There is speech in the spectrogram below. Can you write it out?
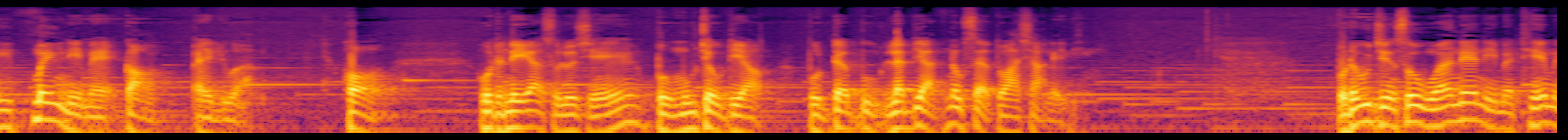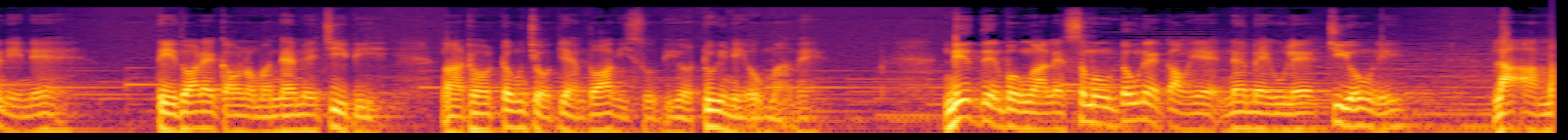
လေးမှိတ်နေမဲ့အကောင်အဲ့လူဟာဟောဟိုတနေ့ကဆိုလို့ရှိရင်ဘုံမူကျုပ်တယောက်ဘုတက်ပုလက်ပြနှုတ်ဆက်သွားရှာလိမ့်ပြီ ဗုဒ္ဓဘုကျင်ဆိုးဝမ်းနဲ့နေမထင်းမနေနဲ့တည်သွားတဲ့ကောင်းတော်မှာနာမည်ကြည့်ပြီးငါတော့တုံးကြော်ပြန်သွားပြီဆိုပြီးတော့တွေးနေအောင်မှာပဲနေ့တင်ပုံကလည်းစမုံတုံးတဲ့ကောင်ရဲ့နာမည်ကိုလည်းကြည်အောင်လေလာအာမ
